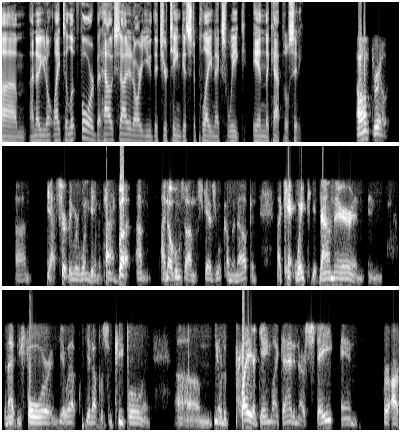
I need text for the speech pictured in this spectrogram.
Um, I know you don't like to look forward, but how excited are you that your team gets to play next week in the capital city? Oh, I'm thrilled. Um, yeah, certainly we're one game at a time, but um, I know who's on the schedule coming up, and I can't wait to get down there and, and the night before and get up get up with some people and um, you know to play a game like that in our state and for our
